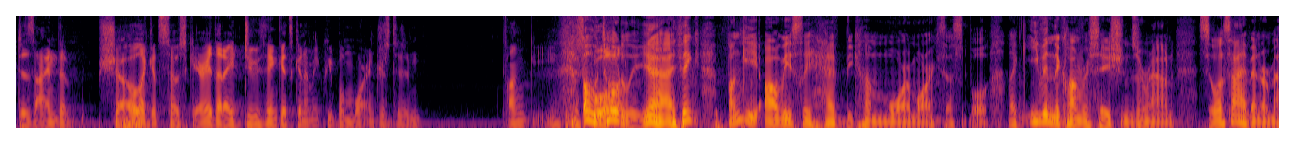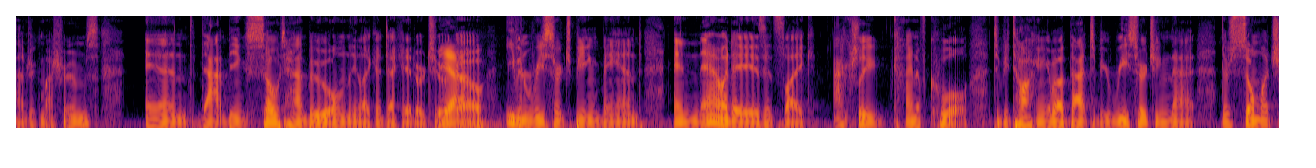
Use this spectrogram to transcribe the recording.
designed the show. Like it's so scary that I do think it's going to make people more interested in fungi. Oh, cool. totally. Yeah. I think fungi obviously have become more and more accessible. Like even the conversations around psilocybin or magic mushrooms and that being so taboo only like a decade or two Yeah. ago, even research being banned. And nowadays it's like actually kind of cool to be talking about that, to be researching that. There's so much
